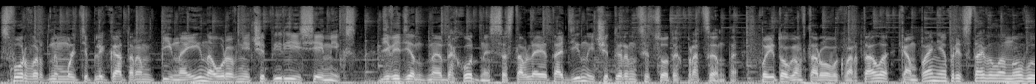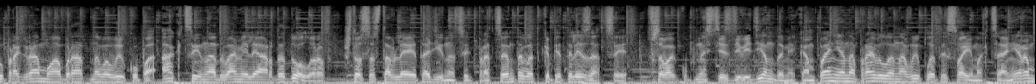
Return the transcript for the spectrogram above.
с форвардным мультипликатором P на I на уровне 4,7x. Дивидендная доходность составляет 1,14%. По итогам второго квартала компания представила новую программу обратного выкупа акций на 2 миллиарда долларов, что составляет 11% от капитализации. В совокупности с дивидендами компания направила на выплаты своим акционерам акционерам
